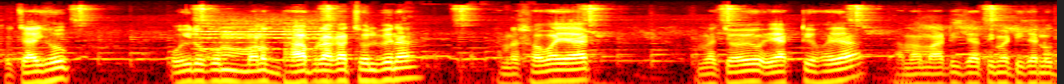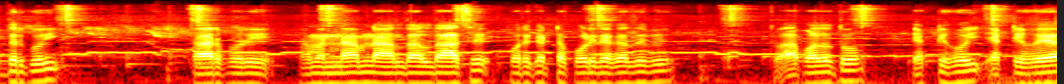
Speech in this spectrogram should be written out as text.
তো যাই হোক ওই রকম ভাব রাখা চলবে না। আমরা সবাই এক। আমরা জয় একটি হইয়া আমার মাটি জাতি মাটি খান উদ্ধার করি। তারপরে আমার নাম না আলাদা আলাদা আছে পরে কারটা পরে দেখা যাবে। তো আপাতত একটি হই, একটি হইয়া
